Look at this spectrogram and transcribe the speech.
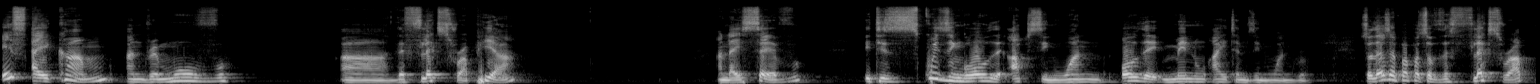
if I come and remove uh, the flex wrap here and I save, it is squeezing all the apps in one, all the menu items in one row. So that's the purpose of the flex wrap.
